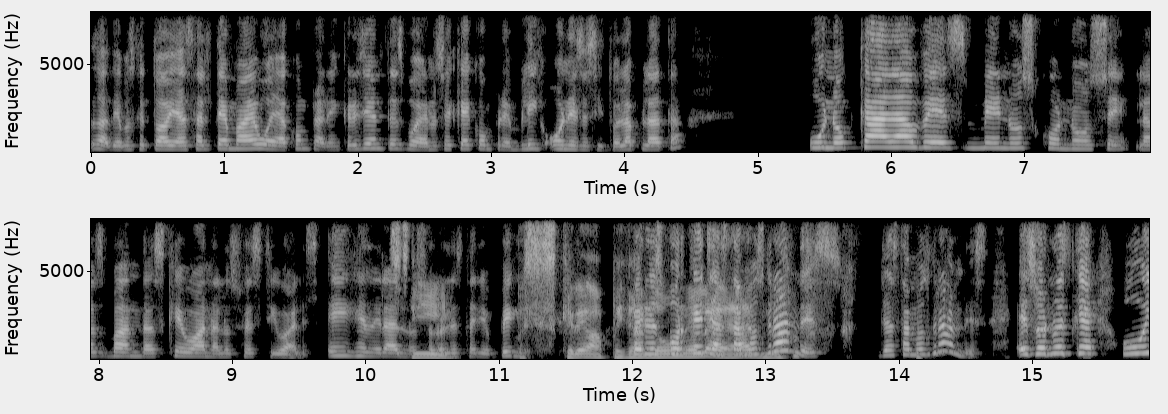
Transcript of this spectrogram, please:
o sea, digamos que todavía está el tema de voy a comprar en Creyentes, voy a no sé qué, compré en Blink o necesito la plata. Uno cada vez menos conoce las bandas que van a los festivales, en general, no solo el Stereo pues Picnic, es que le va pero es porque ya edad, estamos ¿no? grandes, ya estamos grandes. Eso no es que, uy,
